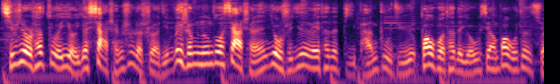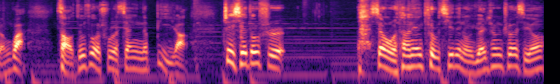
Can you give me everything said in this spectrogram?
其实就是它座椅有一个下沉式的设计。为什么能做下沉？又是因为它的底盘布局，包括它的油箱，包括它的悬挂，早就做出了相应的避让，这些都是。像我当年 Q7 那种原生车型，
